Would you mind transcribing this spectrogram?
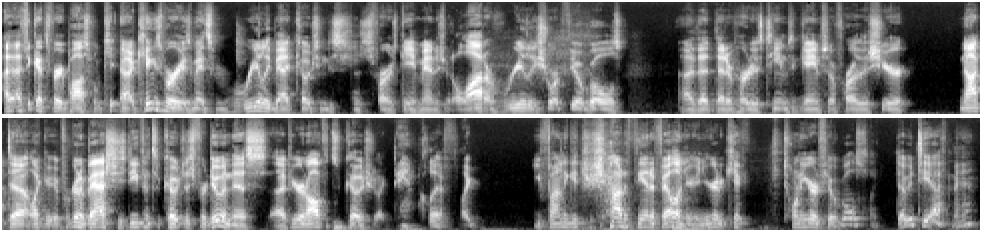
I, I think that's very possible. Uh, Kingsbury has made some really bad coaching decisions as far as game management. A lot of really short field goals uh, that that have hurt his teams in games so far this year. Not uh, like if we're going to bash these defensive coaches for doing this. Uh, if you're an offensive coach, you're like, damn, Cliff, like you finally get your shot at the NFL and you're, and you're going to kick 20 yard field goals? Like, WTF, man.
